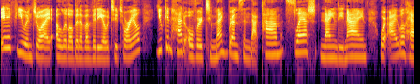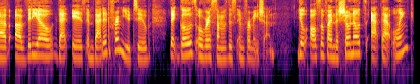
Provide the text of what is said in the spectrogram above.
If you enjoy a little bit of a video tutorial, you can head over to megbrunson.com slash 99 where I will have a video that is embedded from YouTube that goes over some of this information. You'll also find the show notes at that link.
